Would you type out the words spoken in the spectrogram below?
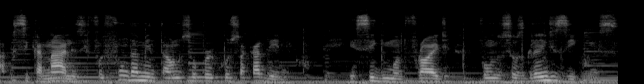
a psicanálise foi fundamental no seu percurso acadêmico, e Sigmund Freud foi um dos seus grandes ícones.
